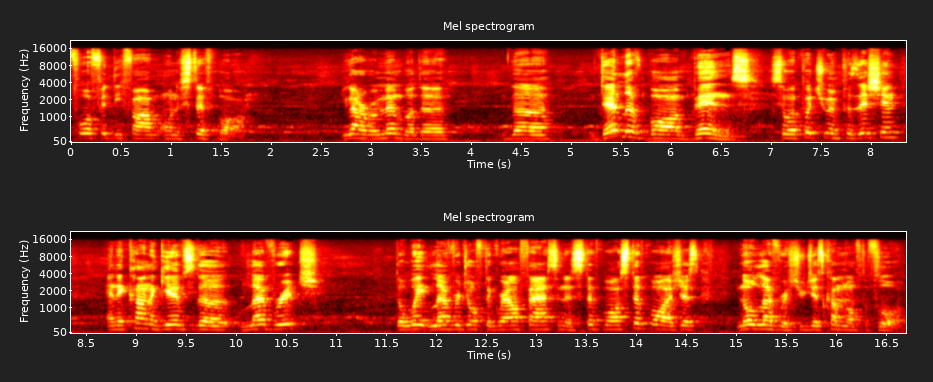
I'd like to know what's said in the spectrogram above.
455 on the stiff bar you gotta remember the the deadlift bar bends, so it puts you in position, and it kind of gives the leverage, the weight leverage off the ground fast. And the stiff bar, stiff bar is just no leverage. You just coming off the floor.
